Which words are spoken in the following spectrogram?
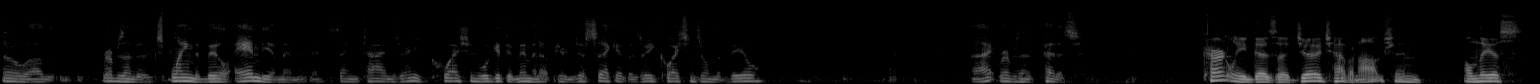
So uh, Representative explained the bill and the amendment at the same time. Is there any question? We'll get the amendment up here in just a second, but is there any questions on the bill? All right, Representative Pettus. Currently, does a judge have an option on this?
